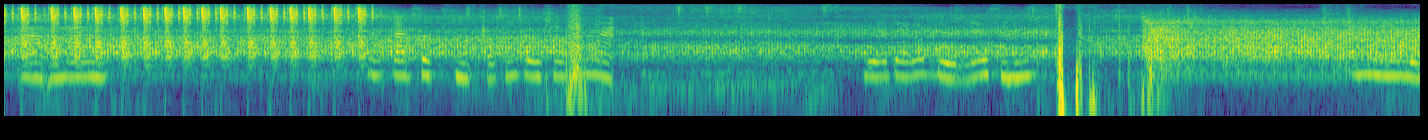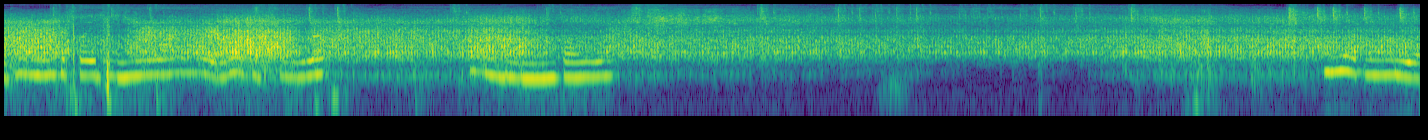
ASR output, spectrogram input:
ข้าบ้างนะเนี่ยเป็นจริงอะมันใน การสกิดกับที่โดชิมาเหลือแต่ระเบิดและสินเดี๋ยวพรุ่งนี้จะไปถึงไหนวะเหลือแค่สิบสี่แล้วต้องบินไปวะเลือดยังเหลือ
